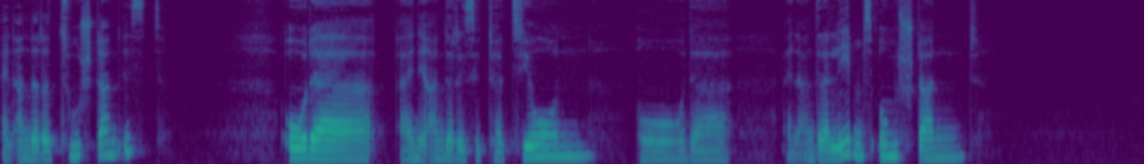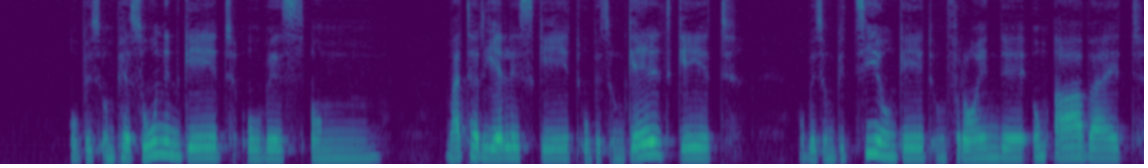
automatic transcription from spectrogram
ein anderer Zustand ist oder eine andere Situation oder ein anderer Lebensumstand, ob es um Personen geht, ob es um materielles geht, ob es um Geld geht, ob es um Beziehung geht, um Freunde, um Arbeit.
